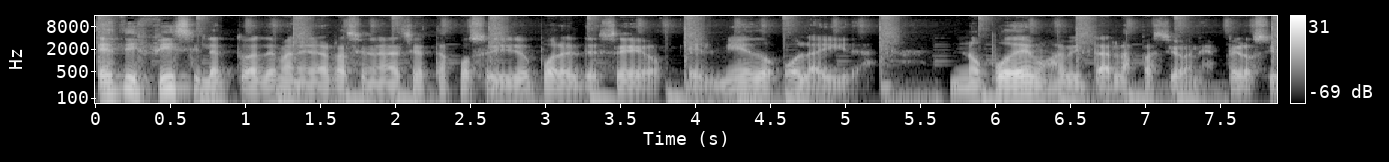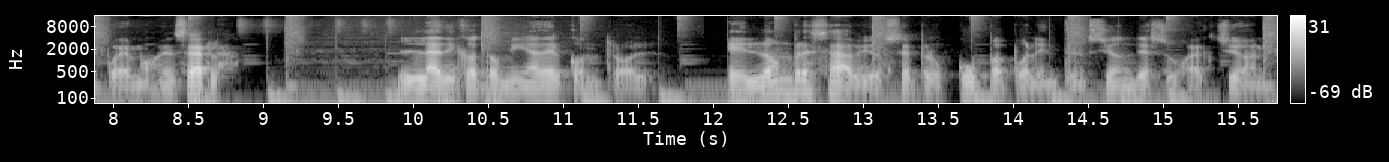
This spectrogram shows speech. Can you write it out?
Es difícil actuar de manera racional si estás poseído por el deseo, el miedo o la ira. No podemos evitar las pasiones, pero sí podemos vencerlas. La dicotomía del control. El hombre sabio se preocupa por la intención de sus acciones,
